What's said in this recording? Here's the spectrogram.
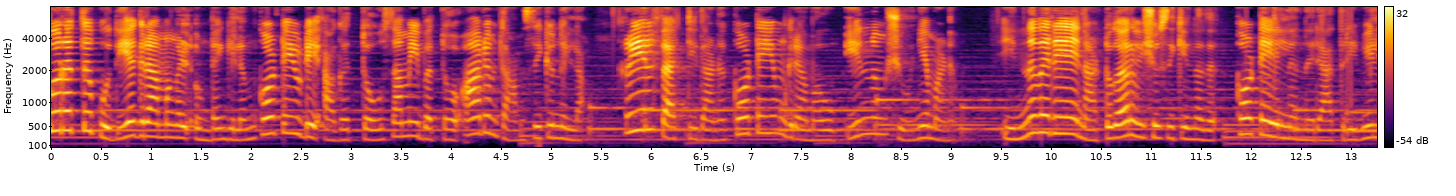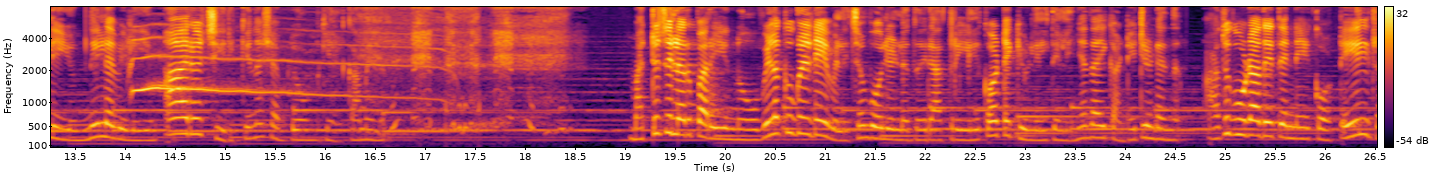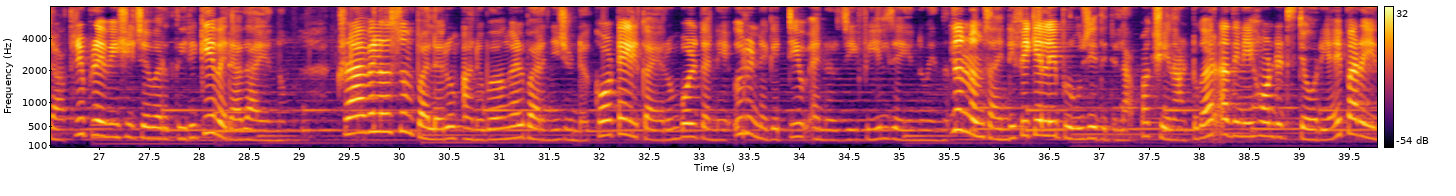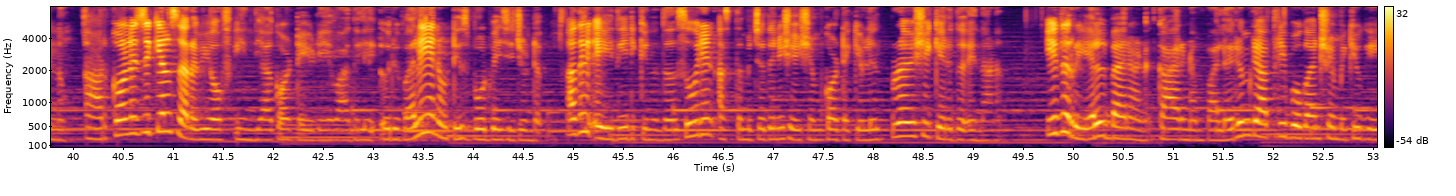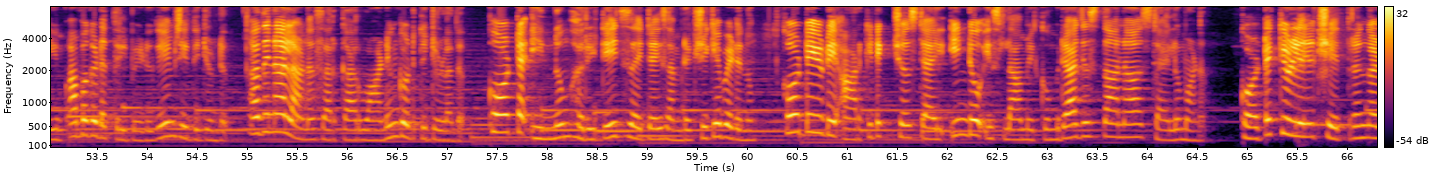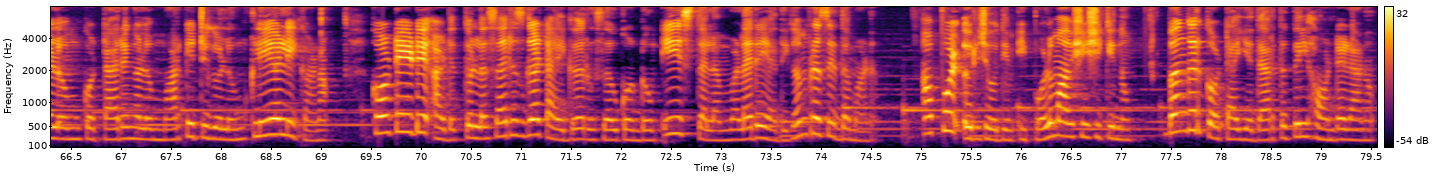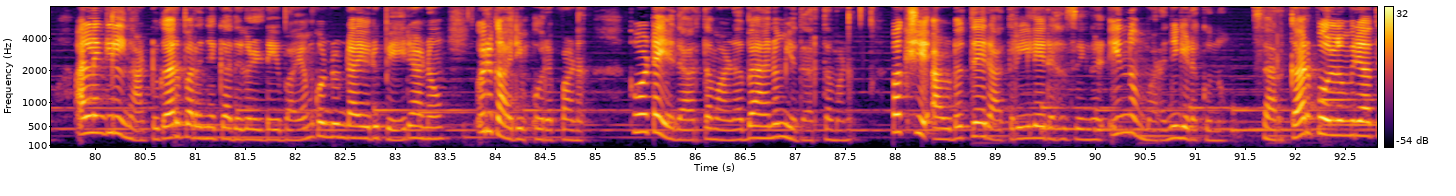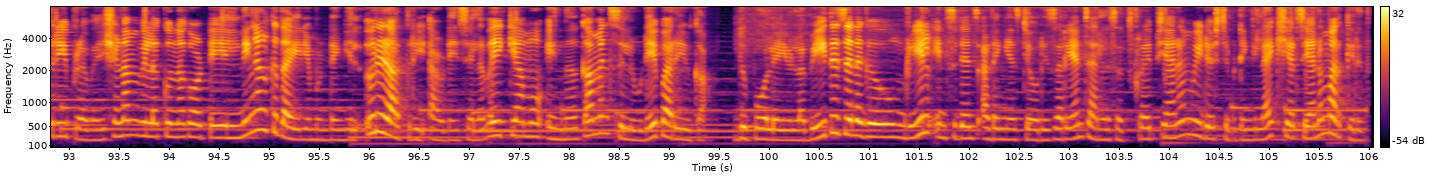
പുറത്ത് പുതിയ ഗ്രാമങ്ങൾ ഉണ്ടെങ്കിലും കോട്ടയുടെ അകത്തോ സമീപത്തോ ആരും താമസിക്കുന്നില്ല. റിയൽ ഫാക്റ്റ് ഇതാണ് കോട്ടയും ഗ്രാമവും ഇന്നും ശൂന്യമാണ്. ഇന്ന് വരെ നാട്ടുകാർ വിശ്വസിക്കുന്നത് കോട്ടയിൽ നിന്ന് രാത്രി വിളിയും നിലവിളിയും ആരോ ചിരിക്കുന്ന ശബ്ദവും കേൾക്കാമെന്ന്. മറ്റു ചിലർ പറയുന്നു വിളക്കുകളുടെ വെളിച്ചം പോലെയുള്ളത് രാത്രിയിൽ കോട്ടയ്ക്കുള്ളിൽ തെളിഞ്ഞതായി കണ്ടിട്ടുണ്ടെന്ന്. അതുകൂടാതെ തന്നെ കോട്ടയിൽ രാത്രി പ്രവേശിച്ചവർ തിരികെ വരാതായെന്നും ട്രാവലേഴ്സും പലരും അനുഭവങ്ങൾ പറഞ്ഞിട്ടുണ്ട്. കോട്ടയിൽ കയറുമ്പോൾ തന്നെ ഒരു നെഗറ്റീവ് എനർജി ഫീൽ ചെയ്യുന്നുവെന്ന്. ഇതൊന്നും സയന്റിഫിക്കലി പ്രൂവ് ചെയ്തിട്ടില്ല. പക്ഷേ നാട്ടുകാർ അതിനെ ഹോണ്ടഡ് സ്റ്റോറിയായി പറയുന്നു. ആർക്കോളജിക്കൽ സർവേ ഓഫ് ഇന്ത്യ കോട്ടയുടെ വാതിലിൽ ഒരു വലിയ നോട്ടീസ് ബോർഡ് വെച്ചിട്ടുണ്ട്. അതിൽ എഴുതിയിരിക്കുന്നത് സൂര്യൻ അസ്തമിച്ചതിനു ശേഷം കോട്ടയ്ക്കുള്ളിൽ പ്രവേശിക്കരുത് എന്നാണ്. ഇത് റിയൽ ബാനാണ്. കാരണം പലരും രാത്രി പോകാൻ ശ്രമിക്കുകയും അപകടത്തിൽ പെടുകയും ചെയ്തിട്ടുണ്ട്. അതിനാലാണ് സർക്കാർ വാണിംഗ് കൊടുത്തിട്ടുള്ളത്. കോട്ട ഇന്നും ഹെറിറ്റേജ് സൈറ്റായി സംരക്ഷിക്കപ്പെടുന്നു. കോട്ടയുടെ ആർക്കിടെക്ചർ സ്റ്റൈൽ ഇൻഡോ ഇസ്ലാമിക്കും രാജസ്ഥാന സ്റ്റൈലുമാണ്. കോട്ടയ്ക്കുള്ളിൽ ക്ഷേത്രങ്ങളും കൊട്ടാരങ്ങളും മാർക്കറ്റുകളും ക്ലിയർലി കാണാം. കോട്ടയുടെ അടുത്തുള്ള സരസ്ഗ ടൈഗർ റിസർവ് കൊണ്ടും ഈ സ്ഥലം വളരെയധികം പ്രസിദ്ധമാണ്. അപ്പോൾ ഒരു ചോദ്യം ഇപ്പോഴും അവശേഷിക്കുന്നു. ബങ്കർ കോട്ട യഥാർത്ഥത്തിൽ ഹോണ്ടഡ് ആണോ? അല്ലെങ്കിൽ നാട്ടുകാർ പറഞ്ഞ കഥകളുടെ ഭയം കൊണ്ടുണ്ടായ ഒരു പേരാണോ? ഒരു കാര്യം ഉറപ്പാണ്. കോട്ട യഥാർത്ഥമാണ് ബാനും യഥാർത്ഥമാണ്. പക്ഷേ അവിടുത്തെ രാത്രിയിലെ രഹസ്യങ്ങൾ ഇന്നും മറഞ്ഞു കിടക്കുന്നു സർക്കാർ പോലും രാത്രി പ്രവേശനം വിലക്കുന്ന കോട്ടയിൽ നിങ്ങൾക്ക് ധൈര്യമുണ്ടെങ്കിൽ ഒരു രാത്രി അവിടെ ചെലവഴിക്കാമോ എന്ന് കമൻസിലൂടെ പറയുക. ഇതുപോലെയുള്ള ഭീതിജനകവും റിയൽ ഇൻസിഡൻസ് അടങ്ങിയ സ്റ്റോറീസ് അറിയാൻ ചാനൽ സബ്സ്ക്രൈബ് ചെയ്യാനും വീഡിയോ ഇഷ്ടപ്പെട്ടെങ്കിൽ ലൈക്ക് ഷെയർ ചെയ്യാനും മറക്കരുത്.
